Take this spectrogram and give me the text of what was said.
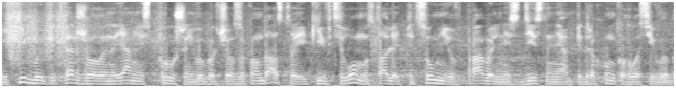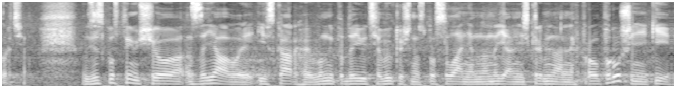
які би підтверджували наявність наявність порушень виборчого законодавства, які в цілому ставлять під сумнів правильність здійснення підрахунку голосів виборців. У зв'язку з тим, що заяви і скарги вони подаються виключно з посиланням на наявність кримінальних правопорушень, які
